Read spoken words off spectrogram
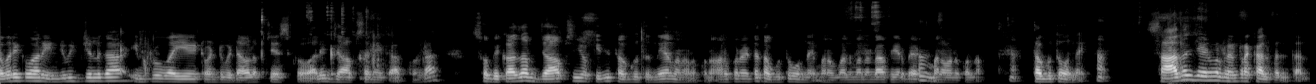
ఎవరికి వారు ఇండివిజువల్గా ఇంప్రూవ్ అయ్యేటువంటివి డెవలప్ చేసుకోవాలి జాబ్స్ అనే కాకుండా సో బికాస్ ఆఫ్ జాబ్స్ యొక్క ఇది తగ్గుతుంది అని మనం అనుకున్నాం అనుకున్నట్టే తగ్గుతూ ఉన్నాయి మనం one one and half year back. మనం అనుకున్నాం. తగ్గుతూ ఉన్నాయి. సాధన చేయడం వల్ల రెండు రకాల ఫలితాలు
